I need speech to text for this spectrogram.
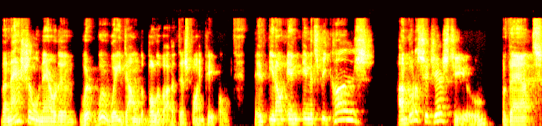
The national narrative, we're, we're way down the boulevard at this point, people. It, you know, and, and it's because I'm going to suggest to you that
